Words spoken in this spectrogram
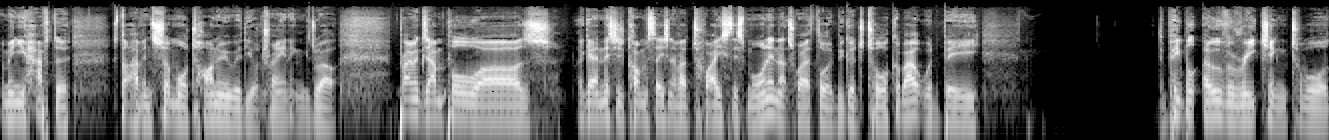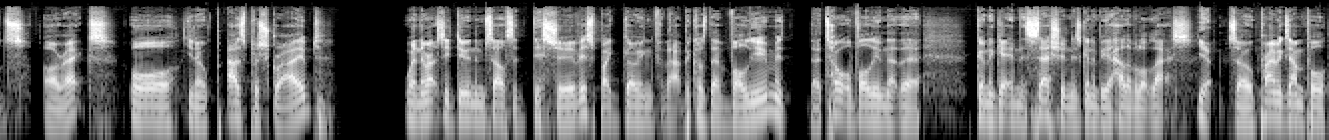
I mean, you have to start having some autonomy with your training as well. Prime example was again, this is a conversation I've had twice this morning. That's why I thought it'd be good to talk about. Would be the people overreaching towards RX or you know as prescribed when they're actually doing themselves a disservice by going for that because their volume, their total volume that they're going to get in the session is going to be a hell of a lot less. Yeah. So prime example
